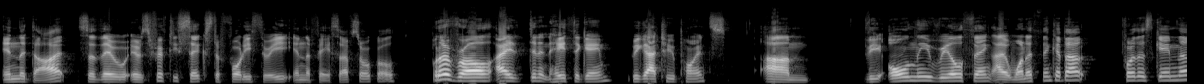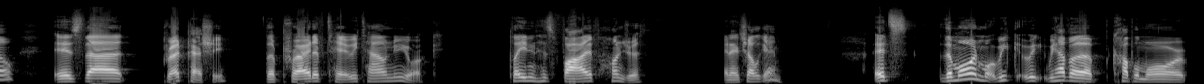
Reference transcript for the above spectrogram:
in the dot. So there it was 56 to 43 in the faceoff circle. But overall, I didn't hate the game. We got two points. Um, the only real thing I want to think about for this game, though, is that Brett Pesce, the pride of Tarrytown, New York, played in his 500th NHL game. It's the more and more we, we we have a couple more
